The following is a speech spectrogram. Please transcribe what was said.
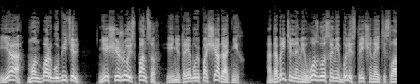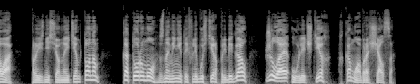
Я, Монбар-губитель, не щажу испанцев и не требую пощады от них. Одобрительными возгласами были встречены эти слова, произнесенные тем тоном, к которому знаменитый флебустер прибегал, желая увлечь тех, к кому обращался.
